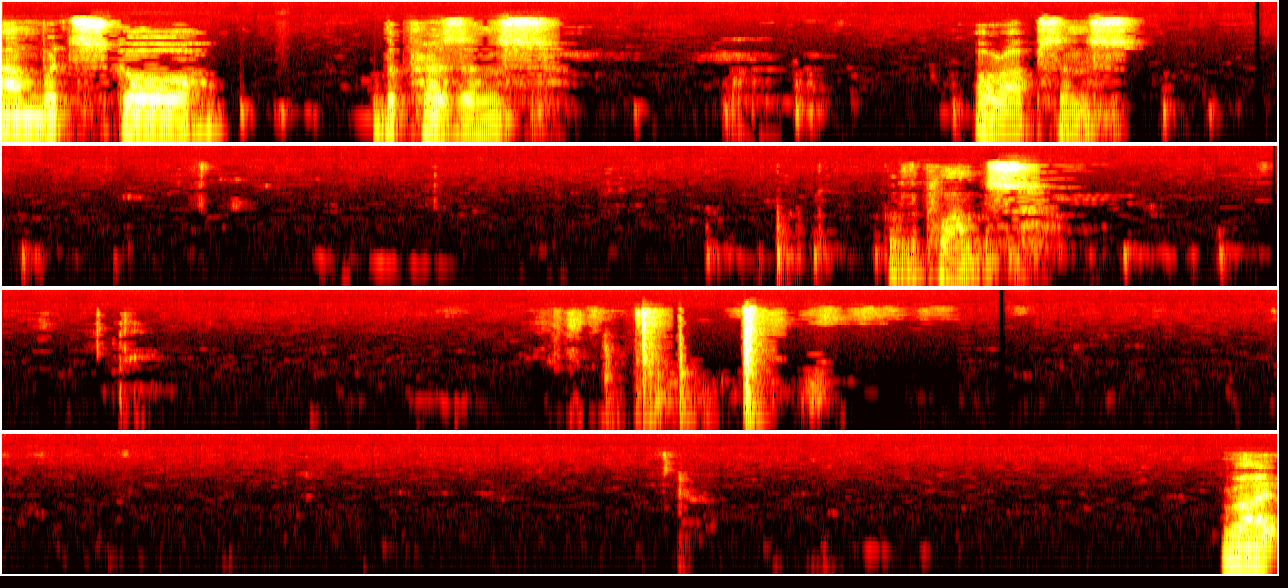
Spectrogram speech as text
And would score the presence or absence of the plants. Right,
